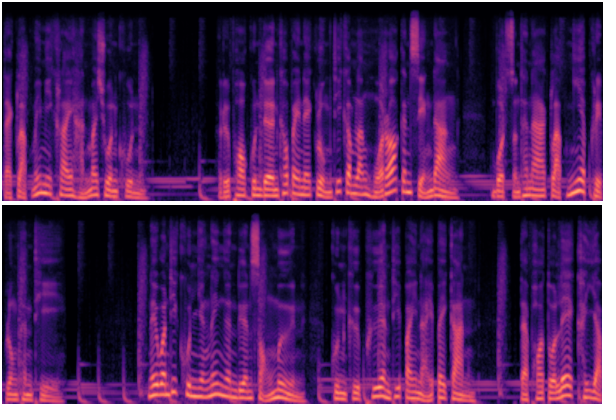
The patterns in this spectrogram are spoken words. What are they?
แต่กลับไม่มีใครหันมาชวนคุณ หรือพอคุณเดินเข้าไปในกลุ่มที่กำลังหัวเราะกันเสียงดัง บทสนทนากลับเงียบกริบลงทันที ในวันที่คุณยังได้เงินเดือน20,000 คุณคือเพื่อนที่ไปไหนไปกัน แต่พอตัวเลขขยับ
